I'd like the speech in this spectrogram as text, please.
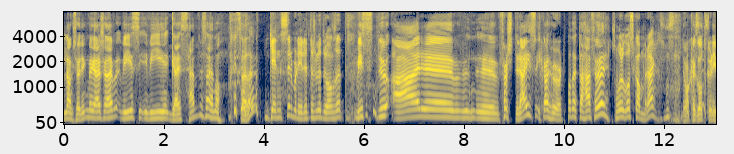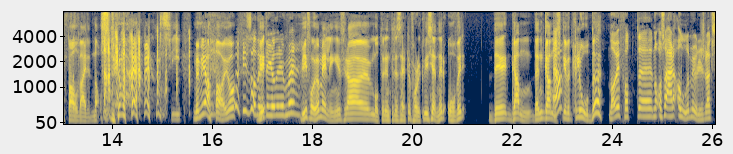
Langkjøring med Geir Skau. Vi, vi Geir Sau, sa jeg nå. Sa jeg det? Genser blir det til slutt uansett. Hvis du er øh, øh, førstereis og ikke har hørt på dette her før Så må du gå og skamme deg. Du har ikke gått glipp av all verden, altså. Det må jeg vel si. Men vi har jo Det fins andre Vi- ting å drive med. Vi får jo meldinger fra motorinteresserte folk vi kjenner over gan, den ganske klode. Nå har vi fått eh, Og så er det alle mulige slags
